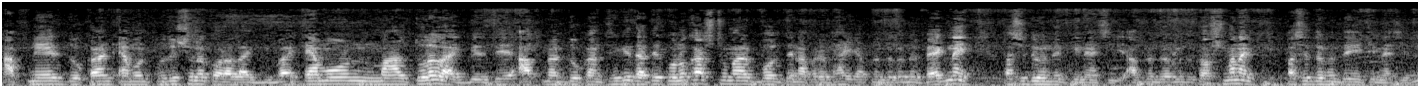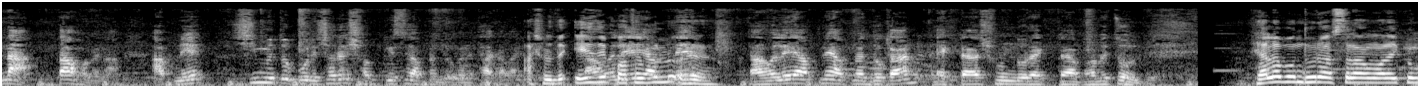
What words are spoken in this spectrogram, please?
আপনার দোকান এমন পজিশনে করা লাগবে বা এমন মাল তোলা লাগবে যে আপনার দোকান থেকে যাতে কোনো কাস্টমার বলতে না পারে ভাই আপনার দোকানে ব্যাগ নাই পাশের দোকান থেকে কিনে আসি। আপনার দোকানে চশমা নাই পাশের দোকান থেকে কিনে আসি। না তা হবে না। আপনি সীমিত পরিসরে সবকিছু আপনার দোকানে থাকা লাগবে। আসলে এই যে কথাগুলো- হ্যাঁ। তাহলে আপনি আপনার দোকান একটা সুন্দর একটা ভাবে চলবে। হ্যালো বন্ধুরা, আসসালামু আলাইকুম।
